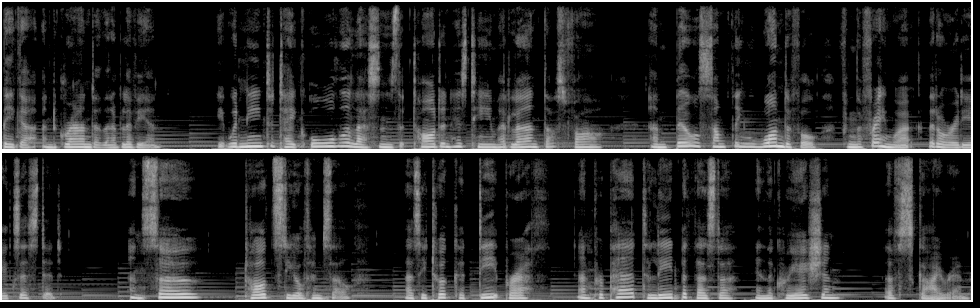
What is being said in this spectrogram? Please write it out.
bigger and grander than Oblivion. It would need to take all the lessons that Todd and his team had learned thus far and build something wonderful from the framework that already existed. And so, Todd steeled himself as he took a deep breath and prepared to lead Bethesda in the creation of Skyrim.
